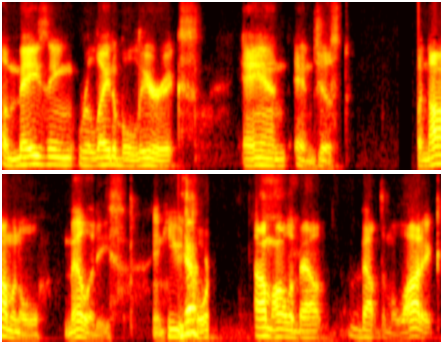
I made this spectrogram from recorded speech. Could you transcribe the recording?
amazing, relatable lyrics and and just phenomenal melodies and huge Yeah. chords. I'm all about about the melodic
